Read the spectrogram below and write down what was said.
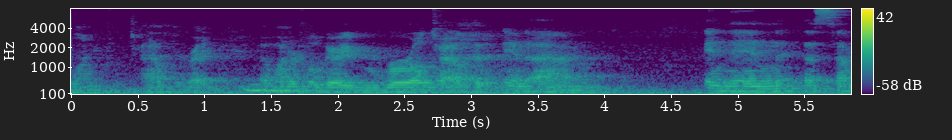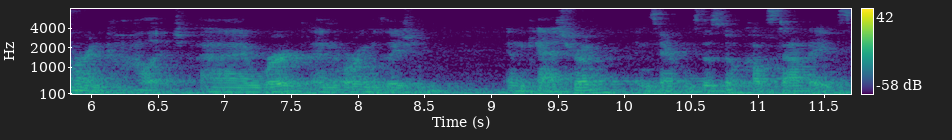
wonderful childhood, right? A wonderful, very rural childhood, and um, and then a summer in college, I worked in an organization in the Castro in San Francisco called Stop AIDS.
